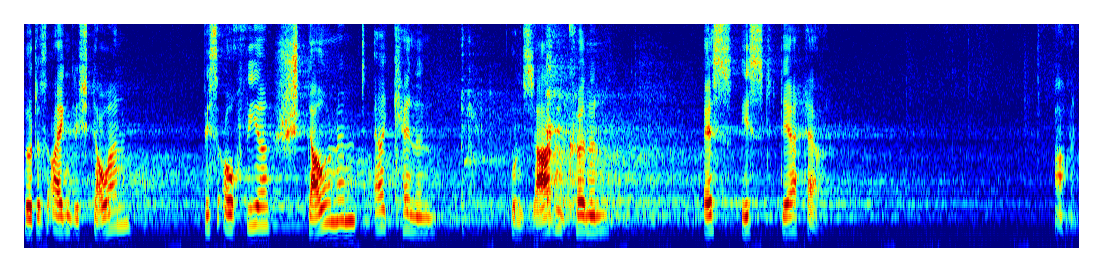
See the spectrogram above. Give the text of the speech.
wird es eigentlich dauern, bis auch wir staunend erkennen und sagen können, es ist der Herr. Amen.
